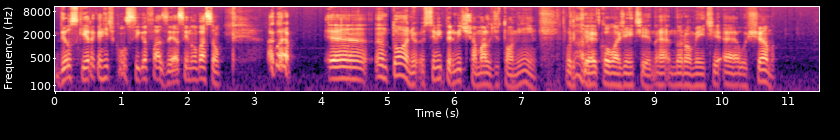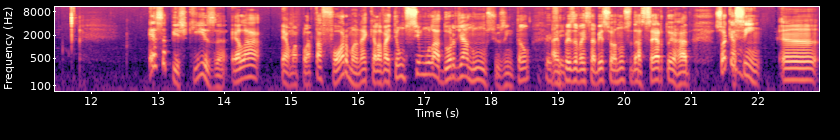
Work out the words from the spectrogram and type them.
Deus queira que a gente consiga fazer essa inovação. Agora, é, Antônio, você me permite chamá-lo de Toninho, porque claro. é como a gente né, normalmente é, o chama. Essa pesquisa, ela é uma plataforma, né, que ela vai ter um simulador de anúncios. Então, Perfeito. a empresa vai saber se o anúncio dá certo ou errado. Só que assim, uh,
